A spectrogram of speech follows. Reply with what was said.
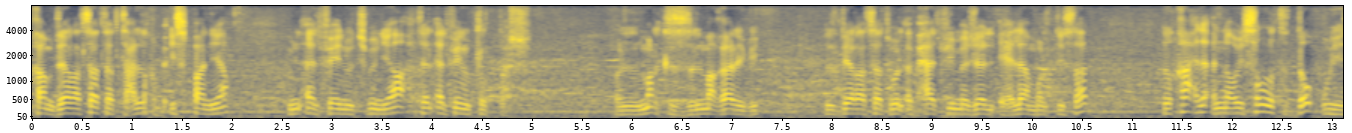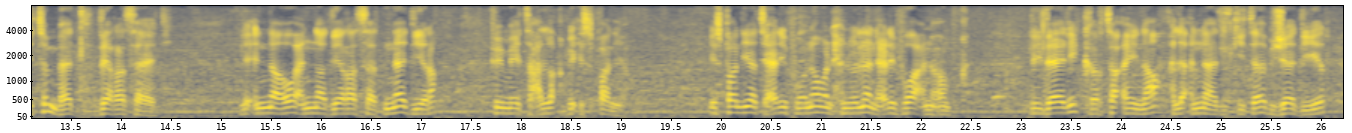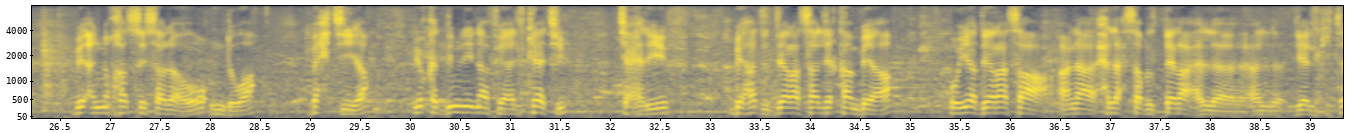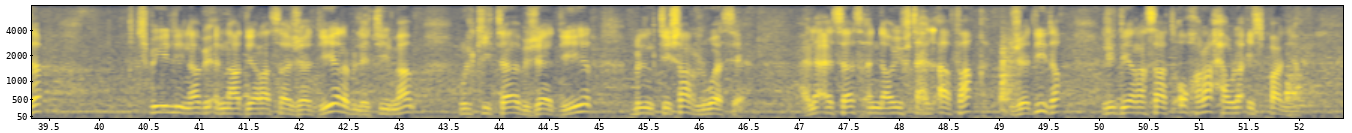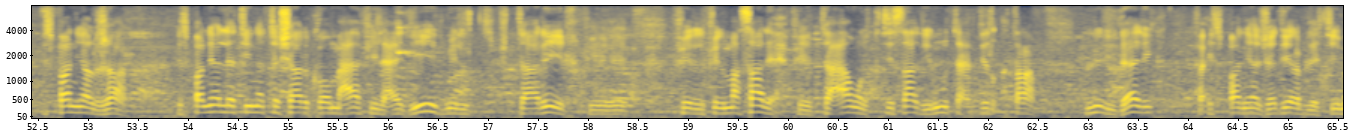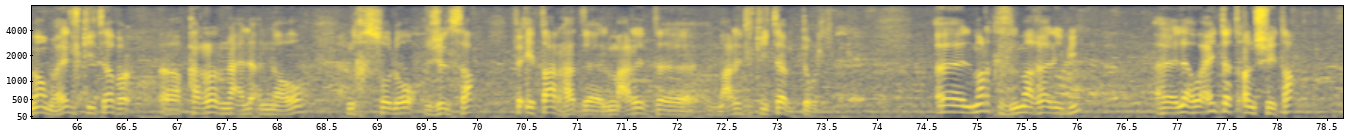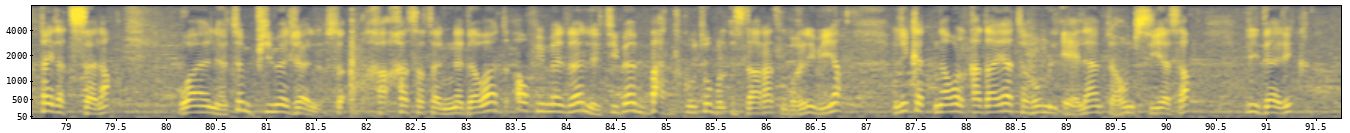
قام بدراسه تتعلق بإسبانيا من 2008 حتى 2013 والمركز المغاربي للدراسات والأبحاث في مجال الإعلام والاتصال لقى على أنه يسلط الضوء ويهتم بهذه الدراسة هذه لأنه عندنا دراسات نادرة فيما يتعلق بإسبانيا. إسبانيا تعرفنا ونحن لا نعرفها عن عمق. لذلك ارتأينا على أن هذا الكتاب جدير بأن نخصص له ندوه بحثية يقدم لنا فيها الكاتب تعريف بهذه الدراسة اللي قام بها وهي دراسة أنا على حسب الاطلاع ديال الكتاب. تبين لنا بأنها دراسة جديرة بالاهتمام والكتاب جدير بالانتشار الواسع على أساس أنه يفتح الآفاق جديدة لدراسات أخرى حول إسبانيا. إسبانيا الجار إسبانيا التي نتشارك معها في العديد من التاريخ في في في المصالح في التعاون الاقتصادي المتعدد الأطراف. لذلك فإسبانيا جديرة بالاهتمام وهذا الكتاب آه، قررنا على أنه نخص له جلسة في إطار هذا المعرض آه، معرض الكتاب الدولي. آه، المركز المغاربي له عدة أنشطة طيلة السنة. ونهتم في مجال خاصة الندوات أو في مجال الاهتمام بعض الكتب والإصدارات المغربية اللي كتناول قضايا تهم الإعلام تهم السياسة لذلك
